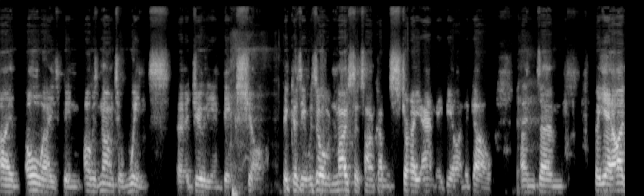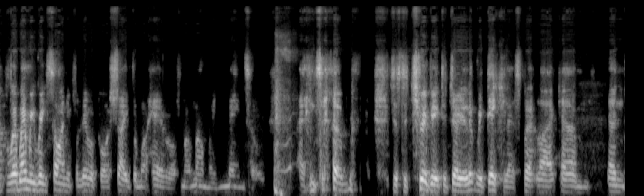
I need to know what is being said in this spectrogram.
I've always been I was known to wince at a Julian Dicks shot because it was all most of the time coming straight at me behind the goal. And um, but yeah, I when we re-signed him for Liverpool, I shaved all my hair off. My mum went mental, and um, just a tribute to Julian. It looked ridiculous, but like um, and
